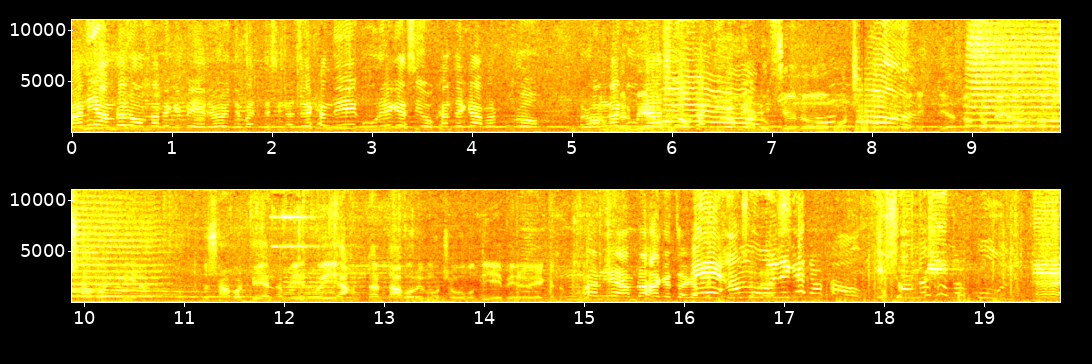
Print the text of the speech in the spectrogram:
মানে আমরা রমনা থেকে বের হইতে পারতেছি না। যেখান দিয়ে ঘুরে গেছি ওখান থেকে আবার পুরো রমনা ঘুরে আসি ওখান দিয়ে আমরা বের তো আমরা বের হওয়ার কথা সাবাক দিয়ে। তো সাবাক দিয়ে না বের হয়ে হাঁটতে হাঁটতে আবার ওই মৎস্যভবন দিয়ে বের হয়ে গেলাম। মানে আমরা আগের হ্যাঁ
